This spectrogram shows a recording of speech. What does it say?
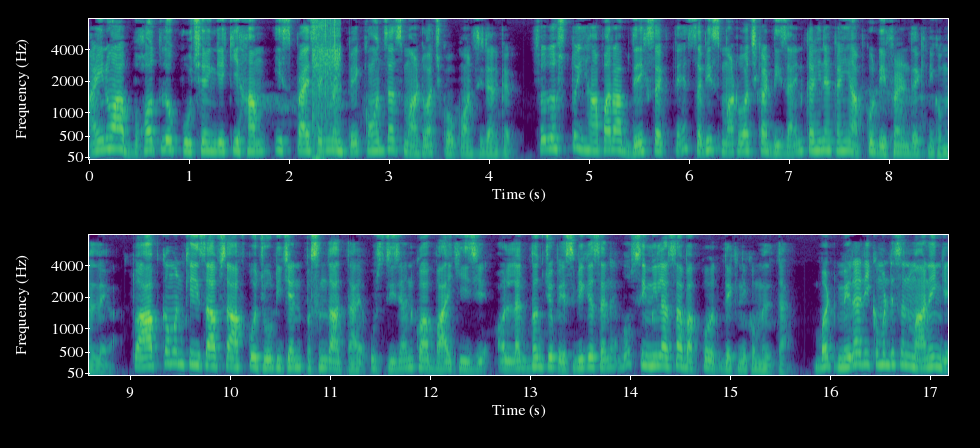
आई नो आप बहुत लोग पूछेंगे कि हम इस प्राइस सेगमेंट पे कौन सा स्मार्ट वॉच को कंसीडर करें। सो so, दोस्तों यहाँ पर आप देख सकते हैं सभी स्मार्ट वॉच का डिज़ाइन कहीं ना कहीं आपको डिफरेंट देखने को मिलेगा। तो आपका मन के हिसाब से आपको जो डिज़ाइन पसंद आता है उस डिज़ाइन को आप बाय कीजिए और लगभग जो स्पेसिफिकेशन है वो सिमिलर सब आपको देखने को मिलता है। बट मेरा रिकमेंडेशन मानेंगे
